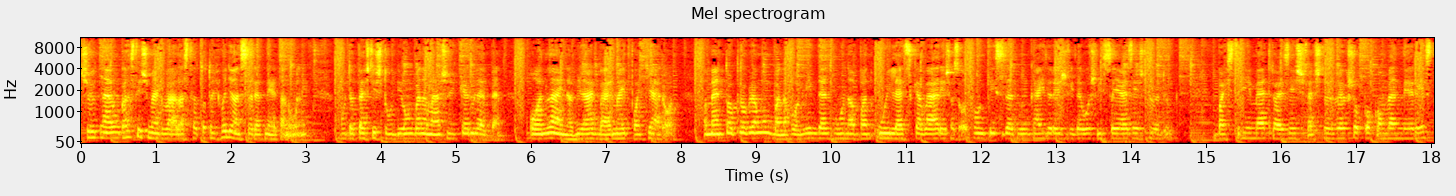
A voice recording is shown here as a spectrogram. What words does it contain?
Sőt, nálunk azt is megválaszthatod, hogy hogyan szeretnél tanulni. Budapesti stúdiónkban a második kerületben, online a világ bármely pontjáról. A mentorprogramunkban, ahol minden hónapban új lecke vár és az otthon készített munkáidra és videós visszajelzést küldünk. Vagy streamert, rajz és festő workshopokon vennél részt,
